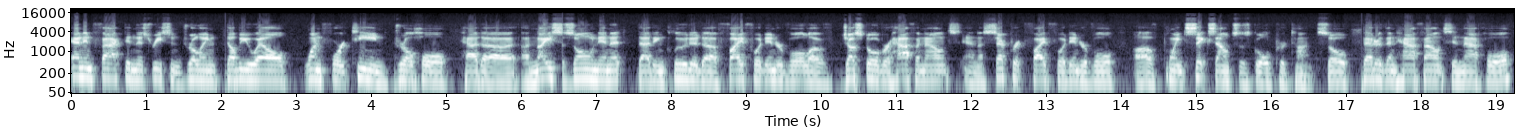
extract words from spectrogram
And in fact, in this recent drilling, WL 114 drill hole had a, a nice zone in it that included a five foot interval of just over half an ounce and a separate five foot interval of 0.6 ounces gold per ton. So better than half ounce in that hole.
